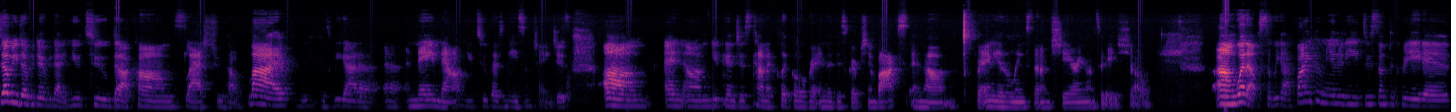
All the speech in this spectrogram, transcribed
www.youtube.com slash True Health Live because we got a, a, name now. YouTube has made some changes. Um, and um, you can just kind of click over in the description box and um, for any of the links that I'm sharing on today's show. Um, what else? So we got find community, do something creative,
